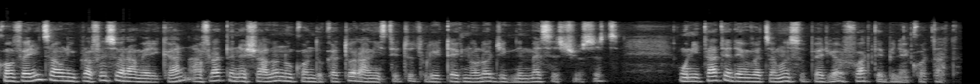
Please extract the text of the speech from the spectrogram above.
conferința unui profesor american aflat în eșalonul conducător al Institutului Tehnologic din Massachusetts, unitate de învățământ superior foarte bine cotat.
